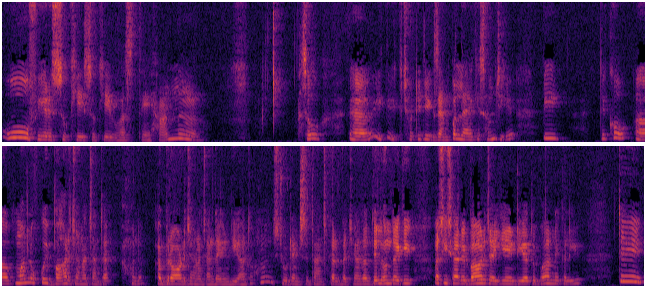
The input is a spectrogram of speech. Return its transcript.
ਉਹ ਫਿਰ ਸੁਖੀ ਸੁਖੀ ਵਸਤੇ ਹਨ। ਸੋ ਇੱਕ ਇੱਕ ਛੋਟੀ ਜਿਹੀ ਐਗਜ਼ਾਮਪਲ ਲੈ ਕੇ ਸਮਝੀਏ ਵੀ ਦੇਖੋ ਮੰਨ ਲਓ ਕੋਈ ਬਾਹਰ ਜਾਣਾ ਚਾਹੁੰਦਾ ਹੈ। ਮਤਲਬ ਅਬਰਾਡ ਜਾਣਾ ਚਾਹੁੰਦਾ ਹੈ ਇੰਡੀਆ ਤੋਂ, ਹਾਂ ਸਟੂਡੈਂਟਸ ਤਾਂ ਅੱਜਕੱਲ ਬੱਚਿਆਂ ਦਾ ਦਿਲ ਹੁੰਦਾ ਕਿ ਅਸੀਂ ਸਾਰੇ ਬਾਹਰ ਜਾਈਏ ਇੰਡੀਆ ਤੋਂ ਬਾਹਰ ਨਿਕਲੀਏ। ਤੇ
